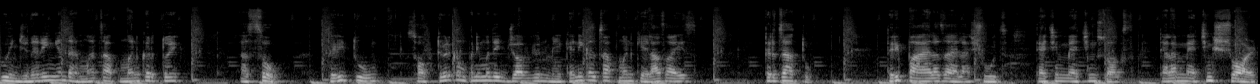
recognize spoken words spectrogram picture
तू इंजिनिअरिंग या धर्माचा अपमान करतोय. असो तरी तू सॉफ्टवेअर कंपनीमध्ये जॉब घेऊन मेकॅनिकलचा अपमान केलाच आहेस. तर जा तू. तरी पायाला जायला शूज त्याचे मॅचिंग सॉक्स त्याला मॅचिंग शॉर्ट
